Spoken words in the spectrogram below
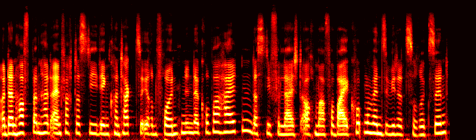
Und dann hofft man halt einfach, dass die den Kontakt zu ihren Freunden in der Gruppe halten, dass die vielleicht auch mal vorbeigucken, wenn sie wieder zurück sind.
